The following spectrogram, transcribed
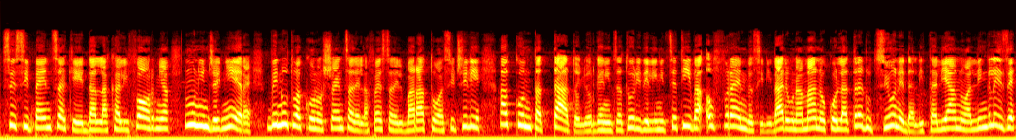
Se si pensa che dalla California un ingegnere venuto a conoscenza della festa del baratto a Sicily ha contattato gli organizzatori dell'iniziativa offrendosi di dare una mano con la traduzione dall'italiano all'inglese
